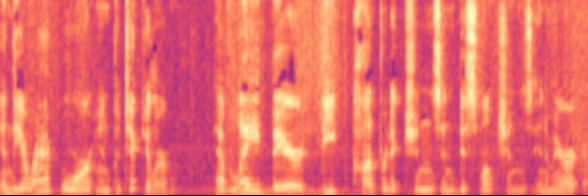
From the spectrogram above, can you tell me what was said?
and the Iraq War in particular, have laid bare deep contradictions and dysfunctions in America.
